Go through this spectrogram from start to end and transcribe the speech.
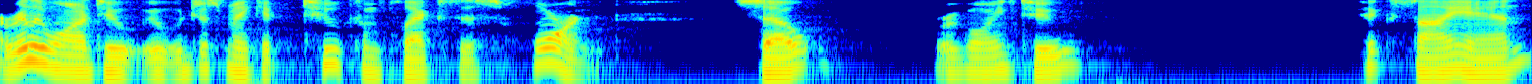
I really wanted to, it would just make it too complex, this horn. So we're going to pick cyan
